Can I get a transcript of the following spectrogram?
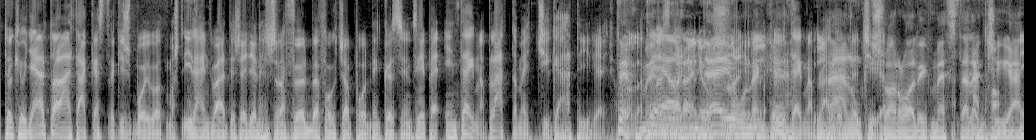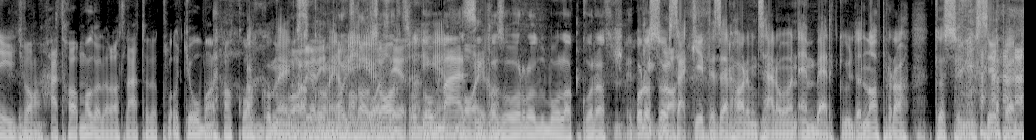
Tök jó, hogy eltalálták ezt a kis bolygót, most irányt vált és egyenesen a földbe fog csapódni. Köszönjük szépen. Én tegnap láttam egy csigát, írja egy hallgató. De nagyon- aranyos. de jó tegnap látott egy Nálunk is csigát. van roldék mesztelen hát, ha, csigák. így van. Hát ha magad alatt látod a klotyóban, akkor, Akkor meg- Akkor, meg, ha az arcodon mászik az orrodból, akkor az Oroszország 2033-ban ember küld a napra. Köszönjük szépen.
